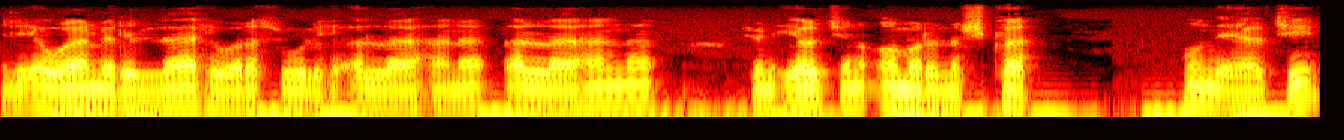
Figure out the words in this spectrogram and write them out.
لأوامر الله ورسوله الله هنا الله هنا شن إلشن أمر نشكه. هون إلشي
